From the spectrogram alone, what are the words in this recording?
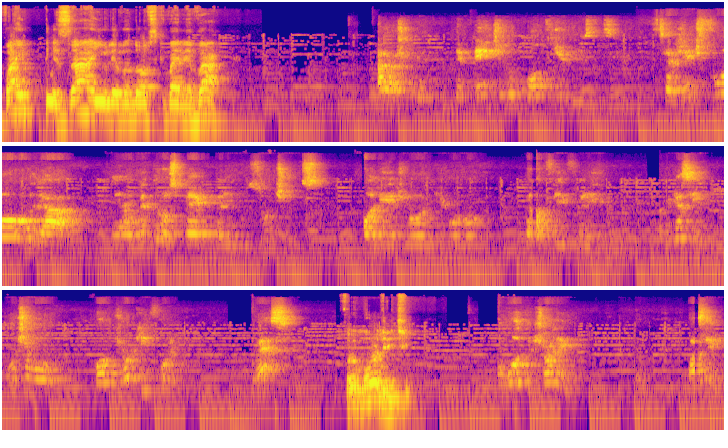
vai pesar e o Lewandowski vai levar? Cara, eu acho que depende do ponto de vista. assim. Se a gente for olhar né, o retrospecto aí dos últimos bolinha de ouro que rolou pela FIFA aí, porque assim, o último bola de ouro quem foi? O Messi? Foi o Modric. O outro, olha aí. Então, assim,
